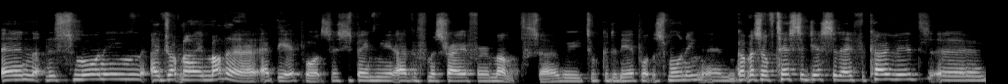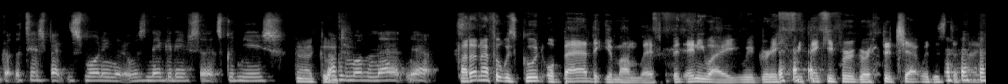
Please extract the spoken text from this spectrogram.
and this morning I dropped my mother at the airport. So she's been here over from Australia for a month. So we took her to the airport this morning and got myself tested yesterday for COVID. Uh, got the test back this morning that it was negative, so that's good news. Uh, good. Nothing more than that. Yeah. I don't know if it was good or bad that your mum left, but anyway, we agree. We thank you for agreeing to chat with us today.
